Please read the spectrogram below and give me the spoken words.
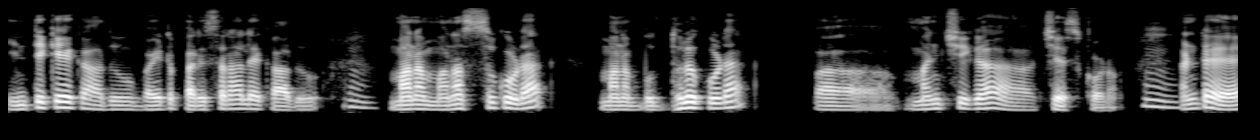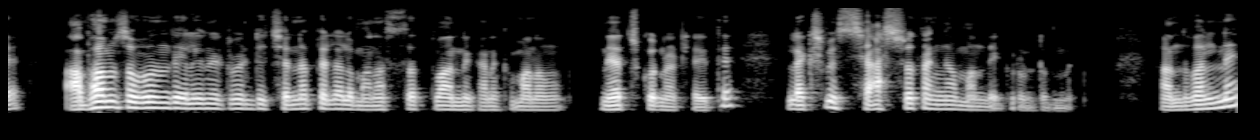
ఇంటికే కాదు బయట పరిసరాలే కాదు. మన మనస్సు కూడా మన బుద్ధులు కూడా మంచిగా చేసుకోవడం. అంటే అభం శుభం తెలియనటువంటి చిన్నపిల్లల మనస్తత్వాన్ని కనుక మనం నేర్చుకున్నట్లయితే లక్ష్మి శాశ్వతంగా మన దగ్గర ఉంటుంది. అందువల్లనే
